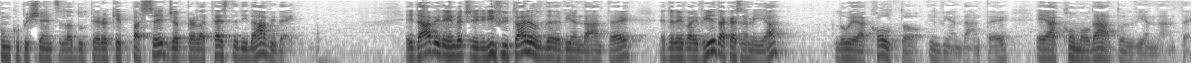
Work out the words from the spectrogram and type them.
concupiscenza, l'adulterio che passeggia per la testa di Davide. E Davide invece di rifiutare il viandante e dire vai via da casa mia, lui ha accolto il viandante e ha accomodato il viandante.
